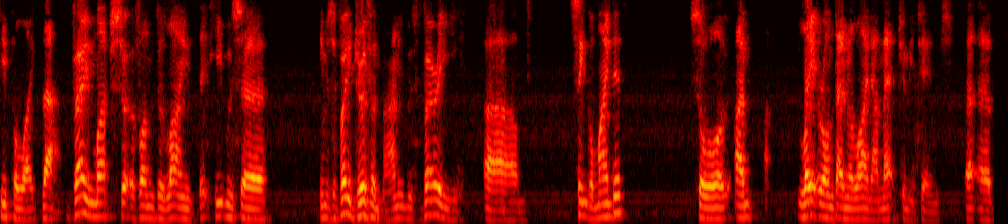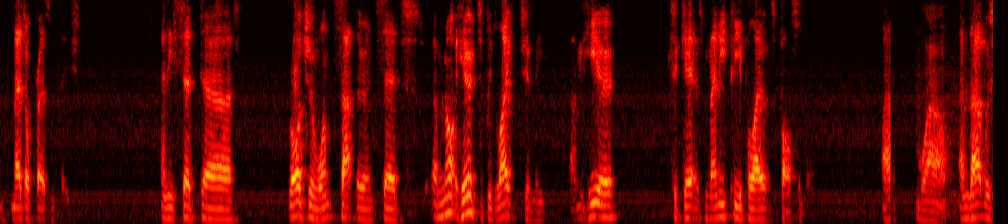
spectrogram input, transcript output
people like that very much sort of underlined that he was a he was a very driven man. He was very um, single-minded. So I'm later on down the line, I met Jimmy James at a medal presentation, and he said uh, Roger once sat there and said, "I'm not here to be like Jimmy. I'm here to get as many people out as possible." And, Wow. and that was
